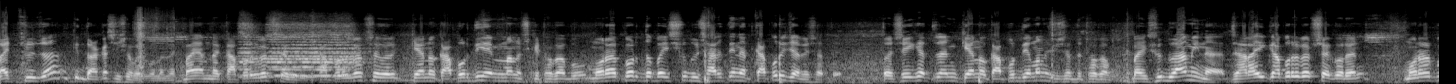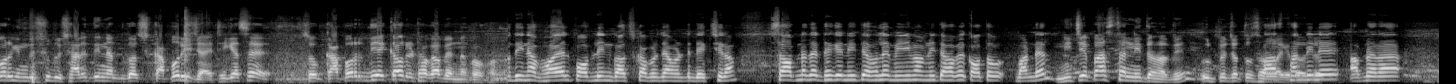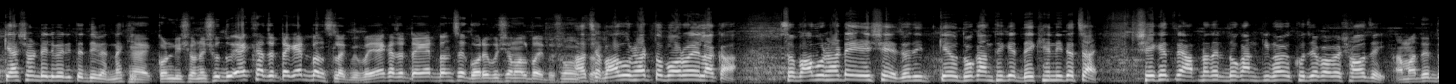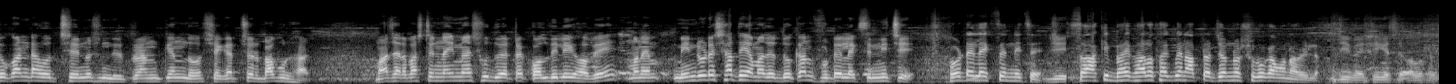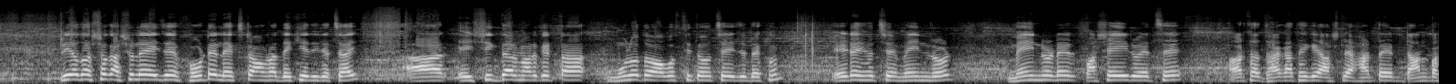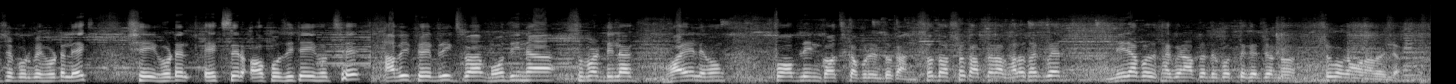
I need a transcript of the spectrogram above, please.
লাইট ফ্রুজা, কিন্তু আকাশি সবাই বলা। যায় ভাই, আমরা কাপড়ের ব্যবসা করি। কাপড়ের ব্যবসা করি কেন? কাপড় দিয়ে আমি মানুষকে ঠকাবো? মরার পর তো ভাই শুধু সাড়ে তিন হাত কাপড়ই যাবে সাথে। তো সেই ক্ষেত্রে আমি কেন কাপড় দিয়ে মানুষের সাথে ঠকাবো? ভাই শুধু আমি না যারাই কাপড়ের ব্যবসা করেন মরার পর কিন্তু শুধু সাড়ে তিন হাত গজ কাপড়ই যায় ঠিক আছে? তো কাপড় দিয়ে কাউরে ঠকাবেন না কখন? মদিনা ভয়েল পবলিন গজ কাপড় যেমনটি দেখছিলাম। সো আপনাদের থেকে নিতে হলে মিনিমাম নিতে হবে কত বান্ডেল নিচে পাঁচ স্থান নিতে হবে উপরে যত পাঁচ স্থান নিলে আপনারা ক্যাশ অন ডেলিভারিতে দিবেন নাকি? হ্যাঁ কন্ডিশনে শুধু এক হাজার টাকা অ্যাডভান্স লাগবে ভাই। এক হাজার টাকা অ্যাডভান্সে ঘরে বসে মাল পাইবে আচ্ছা বাবুরহাট তো বড় এলাকা। সো বাবুরহাটে এসে যদি কেউ দোকান থেকে দেখে নিতে চায় সেক্ষেত্রে আপনাদের দোকান কীভাবে খুঁজে পাবে সহজেই? আমাদের দোকানটা হচ্ছে নসুন্দির প্রাণকেন্দ্র শেখারচর বাবুরহাট। মাজার বাস স্ট্যান্ড নাইমা শুধু একটা কল দিলেই হবে। মানে মেইন রোডের সাথে আমাদের দোকান ফুটেল এক্সের নিচে। হোটেল এক্সের নিচে। জি। সো আকিব ভাই ভালো থাকবেন। আপনার জন্য শুভকামনা রইল। জি ভাই ঠিক আছে ভালো থাকবেন। প্রিয় দর্শক আসলে এই যে হোটেল এক্সটা আমরা দেখিয়ে দিতে চাই। আর এই শিকদার মার্কেটটা মূলত অবস্থিত হচ্ছে এই যে দেখুন এটাই হচ্ছে মেইন রোড মেইন রোডের পাশেই রয়েছে, অর্থাৎ ঢাকা থেকে আসলে হাটের ডান পাশে পড়বে হোটেল এক্স সেই হোটেল এক্সের অপোজিটেই হচ্ছে হাবি ফেব্রিক্স বা মদিনা সুপার ডিলাক্স ভয়েল এবং পবলিন গজ কাপড়ের দোকান। সো দর্শক, আপনারা ভালো থাকবেন, নিরাপদে থাকবেন। আপনাদের প্রত্যেকের জন্য শুভকামনা রইল।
